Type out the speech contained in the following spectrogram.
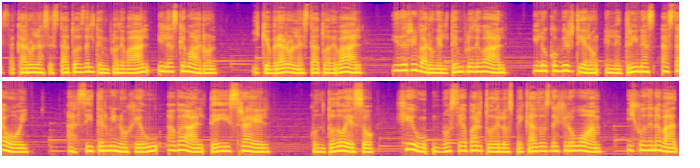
y sacaron las estatuas del templo de Baal y las quemaron, y quebraron la estatua de Baal, y derribaron el templo de Baal, y lo convirtieron en letrinas hasta hoy. Así terminó Jehú a Baal de Israel. Con todo eso, Jehú no se apartó de los pecados de Jeroboam, hijo de Nabat,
